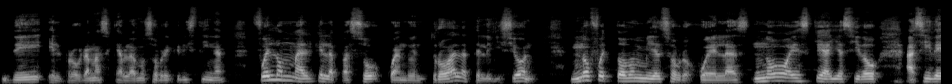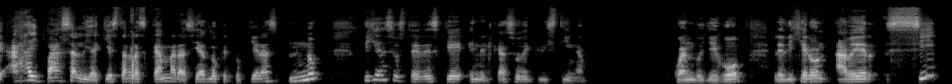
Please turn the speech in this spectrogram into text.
del programa que hablamos sobre Cristina fue lo mal que la pasó cuando entró a la televisión. No fue todo miel sobre hojuelas, no es que haya sido así de, ay, pásale, aquí están las cámaras y haz lo que tú quieras. No, fíjense ustedes que en el caso de Cristina, cuando llegó, le dijeron, a ver, sí,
